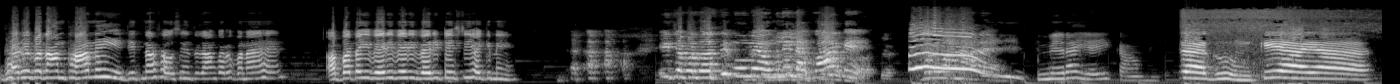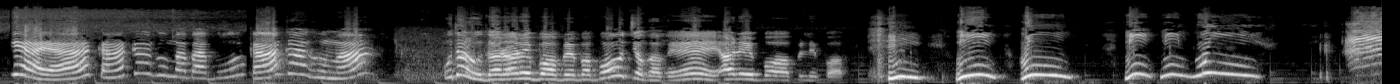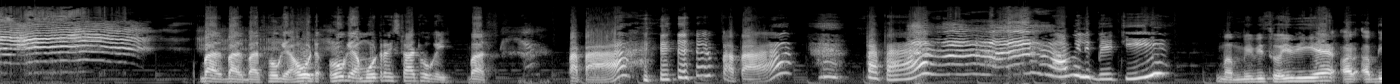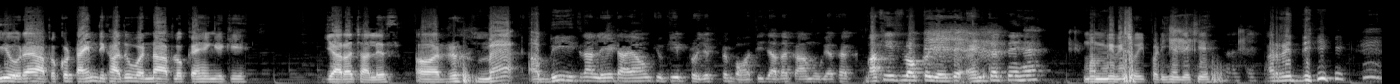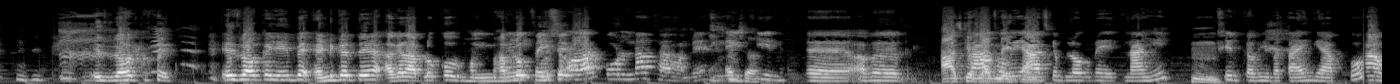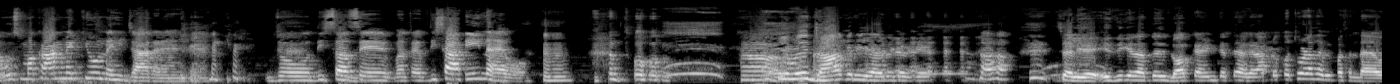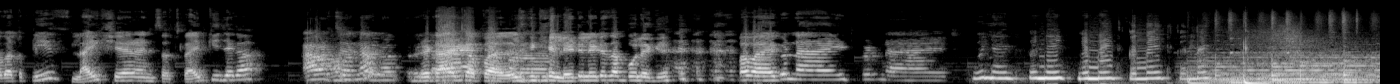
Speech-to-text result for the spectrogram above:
घर में बादाम था नहीं। जितना था उसे इंतज़ाम करके बनाया है। अब बताइए वेरी वेरी वेरी टेस्टी है कि नहीं? ये ज़बरदस्ती मुँह में उंगली लगवा के मेरा यही काम है। घूम के आया। के आया? कहाँ कहाँ घूमा बाबू? कहाँ कहाँ घूमा? उधर उधर। अरे बाप रे बाप बहुत जगह गए अरे बाप रे बाप। बस बस बस हो गया हो, हो गया मोटर स्टार्ट हो गई। बस। पापा पापा। पापा? हाँ मेरी बेटी। मम्मी भी सोई हुई है और अभी हो रहा है आप लोग को टाइम दिखा दूँ वरना आप लोग कहेंगे कि ग्यारह चालीस। और मैं अभी इतना लेट आया हूँ क्योंकि प्रोजेक्ट पे बहुत ही ज़्यादा काम हो गया था। बाकी इस ब्लॉग को यहीं पे एंड करते हैं। मम्मी भी सोई पड़ी है देखिए। और रिद्धि इस ब्लॉग को इस ब्लॉग को यहीं पे एंड करते हैं। अगर आप लोग को हम हम लोग सही से और बोलना था हमें लेकिन अ, अब आज के ब्लॉग में ही। आज के ब्लॉग में इतना ही। हम्म। फिर कभी बताएँगे आपको। हाँ उस मकान में क्यों नहीं जा रहे हैं जो दिशा से मतलब दिशाहीन है वो। तो हाँ। ये मुझे झाँक रही है करके। चलिए इसी के साथ ब्लॉग का एंड करते हैं। अगर आप लोग को थोड़ा सा भी पसंद आया होगा तो please like share and subscribe कीजिएगा। आवर चैनल रिटायर्ड कपल के लेटे लेटे सब बोलेंगे। Bye bye good night good night good night good night good night good night good night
